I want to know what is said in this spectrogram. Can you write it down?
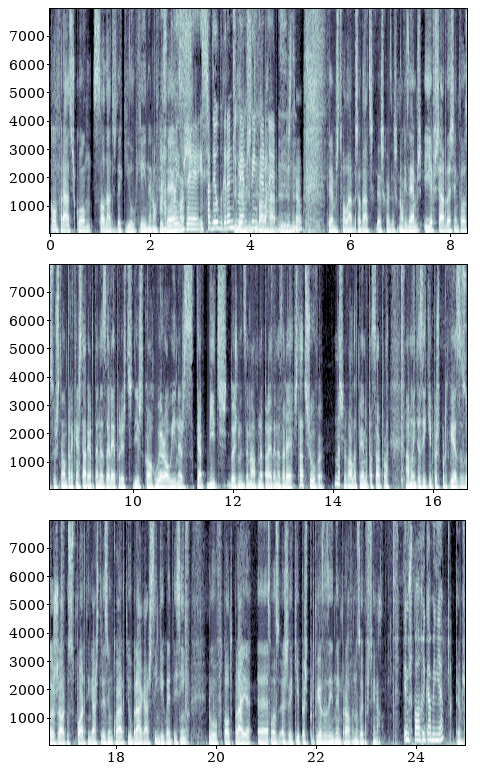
Com frases como saudades daquilo que ainda não Ah, fizemos. pois é, isso já deu grandes Temos memes de de internet. Temos de falar das saudades das coisas que não fizemos. E a fechar, deixem então a sugestão para quem está aberto a Nazaré por estes dias decorre o Euro Winners Cup Beach 2019 na Praia da Nazaré. Está de chuva, mas vale a pena passar por lá. Há muitas equipas portuguesas. Hoje joga o Sporting às 3 h quarto e o Braga às 5 h 45 no futebol de praia. eh, são as, as equipas portuguesas ainda em prova nos oitavos de final. Temos Paulo Rico amanhã? Temos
